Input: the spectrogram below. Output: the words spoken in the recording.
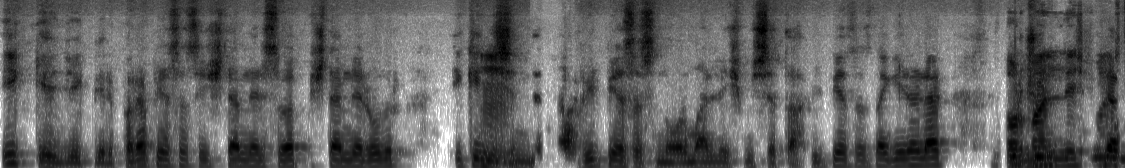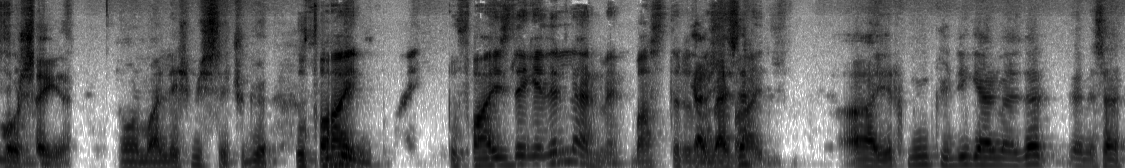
İlk gelecekleri para piyasası işlemleri, swap işlemleri olur. İkincisinde hmm. tahvil piyasası normalleşmişse tahvil piyasasına gelirler. Normalleşmişse borsaya gelir. Normalleşmişse çünkü bu faiz bu faizle gelirler mi? Bastırılmış gelmezler. faiz. Hayır, mümkün değil gelmezler. Mesela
